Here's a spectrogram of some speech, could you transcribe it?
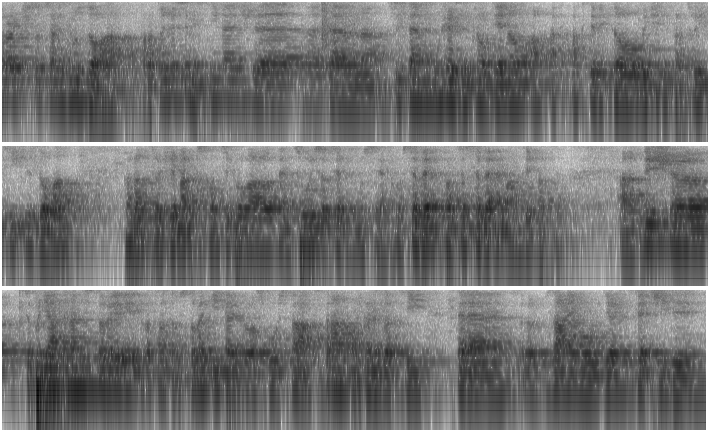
proč socialismus dolá? Protože si myslíme, že eh, ten systém může vzniknout jenom aktivitou obyčejných pracujících z dola, protože Marx koncipoval ten svůj socialismus jako sebe, proces sebeemancipace. A když eh, se podíváte na historii 20. století, tak bylo spousta stran organizací, které v zájmu dělnické třídy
